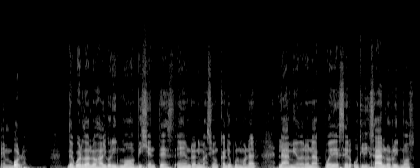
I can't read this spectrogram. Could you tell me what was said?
en bolo. De acuerdo a los algoritmos vigentes en reanimación cardiopulmonar, la amiodarona puede ser utilizada en los ritmos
